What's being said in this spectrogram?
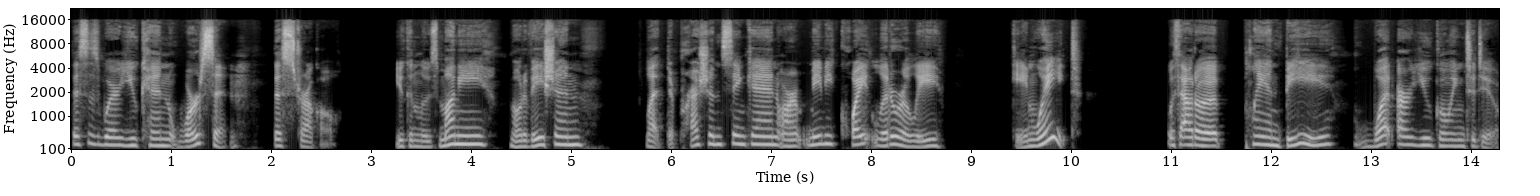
This is where you can worsen the struggle. You can lose money, motivation, let depression sink in, or maybe quite literally gain weight. Without a plan B, what are you going to do?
